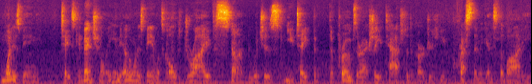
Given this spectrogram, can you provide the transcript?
One is being tased conventionally, and the other one is being what's called drive stunned, which is you take the, the probes that are actually attached to the cartridge and you press them against the body,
